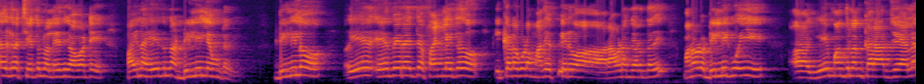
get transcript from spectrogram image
దగ్గర చేతుల్లో లేదు కాబట్టి పైన ఏదున్నా ఢిల్లీలో ఉంటుంది. ఢిల్లీలో ఏ ఏ పేరు అయితే ఫైనల్ అవుతుందో ఇక్కడ కూడా మాదే పేరు రావడం జరుగుతుంది. మనోడు ఢిల్లీకి పోయి ఏ మంత్రులను ఖరారు చేయాలో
